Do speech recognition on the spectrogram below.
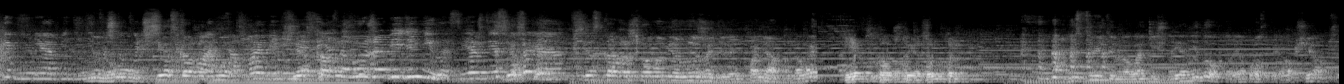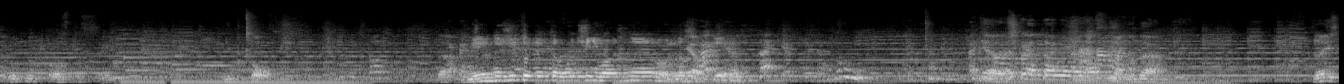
С кем Не, ну, чтобы все скажут, мать ну, объединилась? все скажут, Я с тобой что- уже объединилась. Я же Все, сказала. ска- все скажут, что мы мирные жители. Понятно. Давай. Я бы сказал, что я доктор. Действительно логично. Я не доктор, я просто я вообще абсолютно просто сын. Никто. Да. Мирный житель это очень важная роль на самом деле. Ну, одиночка. это, это Нормально. нормально, да. То есть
